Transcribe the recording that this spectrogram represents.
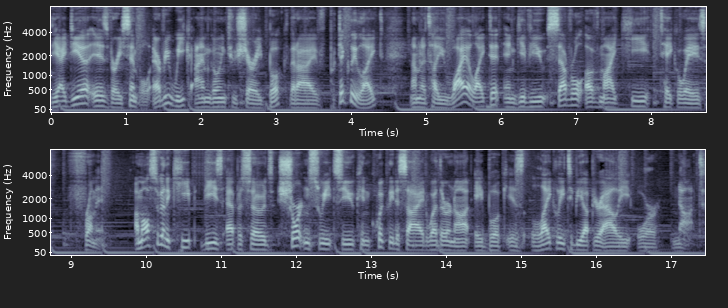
The idea is very simple. Every week, I'm going to share a book that I've particularly liked, and I'm going to tell you why I liked it and give you several of my key takeaways from it. I'm also going to keep these episodes short and sweet so you can quickly decide whether or not a book is likely to be up your alley or not.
